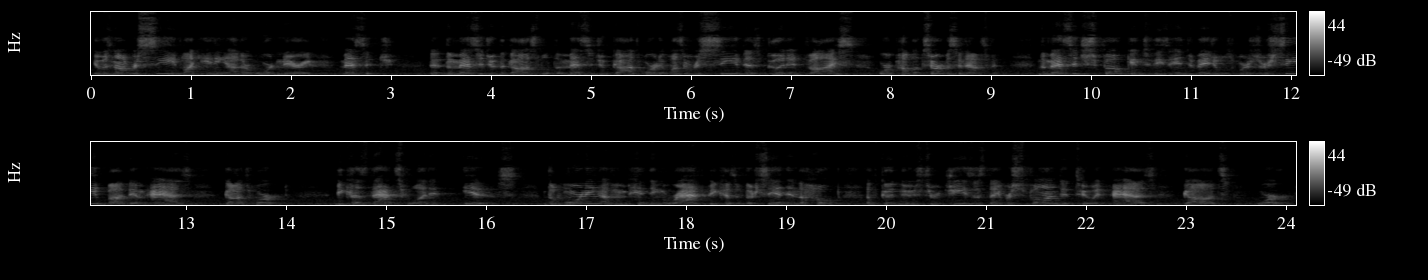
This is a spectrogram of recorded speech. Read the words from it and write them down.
it was not received like any other ordinary message. The message of the gospel, the message of God's word, it wasn't received as good advice or a public service announcement. The message spoken to these individuals was received by them as God's word because that's what it is. The warning of impending wrath because of their sin and the hope of good news through Jesus, they responded to it as God's word.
